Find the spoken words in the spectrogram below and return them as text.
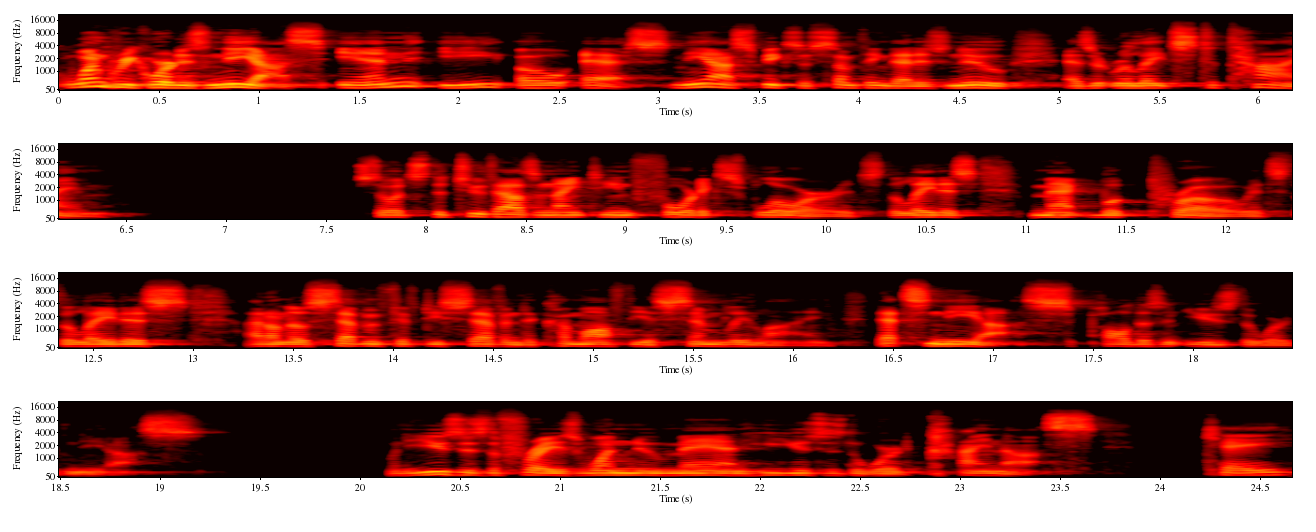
One Greek word is neos, N E O S. Neos speaks of something that is new as it relates to time. So it's the 2019 Ford Explorer. It's the latest MacBook Pro. It's the latest, I don't know, 757 to come off the assembly line. That's neos. Paul doesn't use the word neos. When he uses the phrase one new man, he uses the word kainos. K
